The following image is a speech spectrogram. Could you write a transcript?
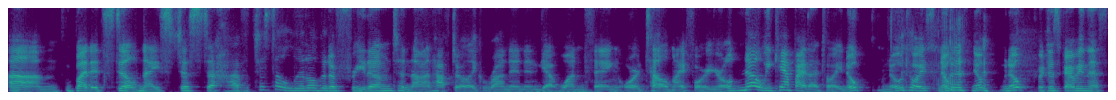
Um, but it's still nice just to have just a little bit of freedom to not have to like run in and get one thing or tell my four year old no we can't buy that toy. Nope no toys. Nope nope nope. We're just grabbing this.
